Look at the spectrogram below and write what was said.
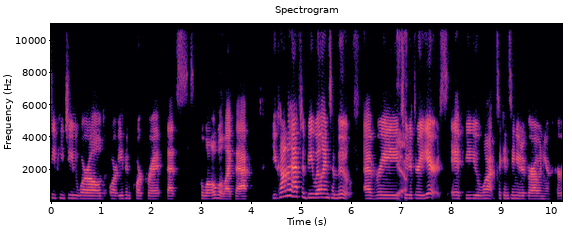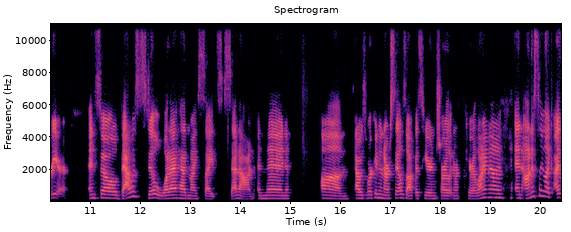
cpg world or even corporate that's global like that you kind of have to be willing to move every Yeah. two to three years if you want to continue to grow in your career and so that was still what i had my sights set on and then um, I was working in our sales office here in Charlotte, North Carolina. And honestly, like I,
